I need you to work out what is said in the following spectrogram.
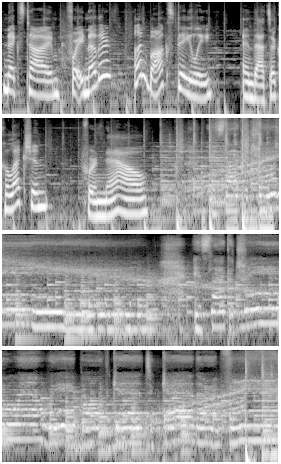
next time for another Unbox Daily. And that's our collection for now. It's like a dream. It's like a dream when we both get together and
